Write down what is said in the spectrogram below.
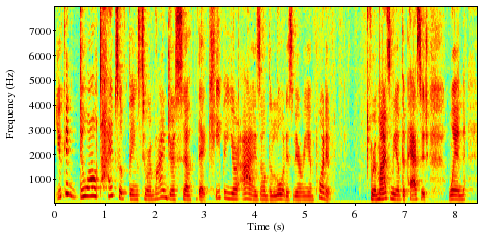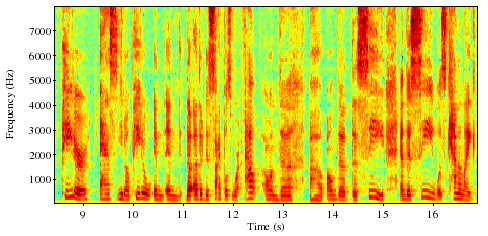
you can do all types of things to remind yourself that keeping your eyes on the Lord is very important. Reminds me of the passage when Peter asked, you know, Peter and, and the other disciples were out on the uh, on the the sea, and the sea was kind of like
